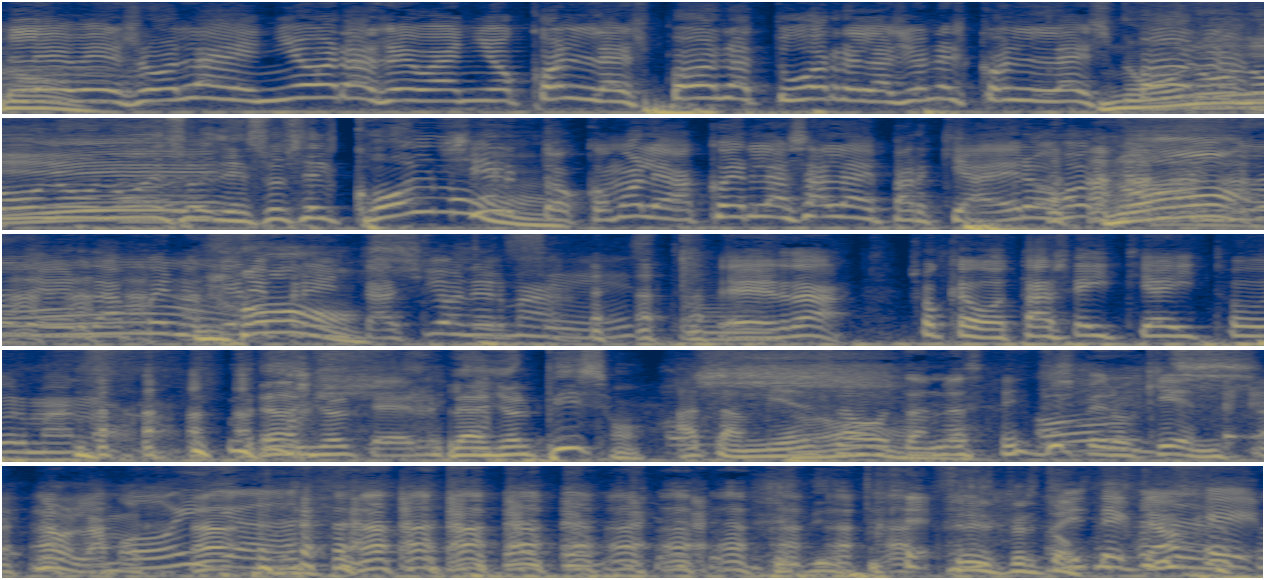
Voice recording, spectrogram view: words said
Le besó la señora, se bañó con la esposa, tuvo relaciones con la esposa. No, no, no, no, no, eso, eso es el colmo. ¿Cierto? ¿Cómo le va a coger la sala de parqueadero, Jorge? No. De verdad, pues no, tiene No. presentación, hermano. es esto? De verdad. Eso que bota aceite ahí todo, hermano. No, Le dañó, el, le dañó el piso. Ah, también está botando aceite, pero ¿quién? No, la moto. Oiga. Se despertó. Claro que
